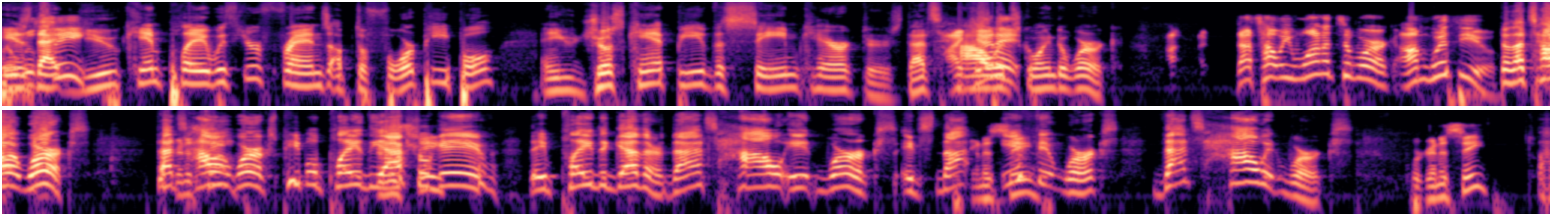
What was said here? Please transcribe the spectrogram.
We is that see. you can play with your friends up to four people, and you just can't be the same characters. That's how it's it. going to work. That's how we want it to work. I'm with you. No, that's how it works. That's how see. it works. People played the actual see. game. They played together. That's how it works. It's not if it works. That's how it works. We're gonna see.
